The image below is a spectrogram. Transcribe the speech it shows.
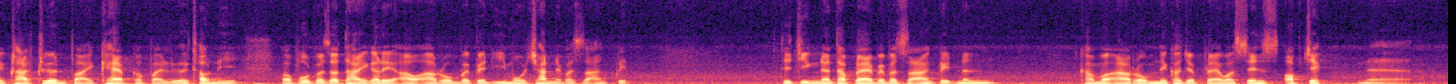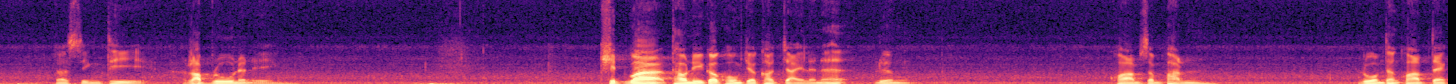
อยๆ คลาดเคลื่อนไป แคบเข้าไปเลือเท่านี้พอพูดภาษาไทยก็เลยเอาอารมณ์ไปเป็นอิโมชันในภาษาอังกฤษ ที่จริงนะถ้าแปลเป็นภาษาอังกฤษนั้น คำว่าอารมณ์นี่เขาจะแปลว่า sense object นะสิ่งที่รับรู้นั่นเอง คิดว่าเท่านี้ก็คงจะเข้าใจแล้วนะเรื่องความสัมพันธ์ รวมทั้งความแตก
